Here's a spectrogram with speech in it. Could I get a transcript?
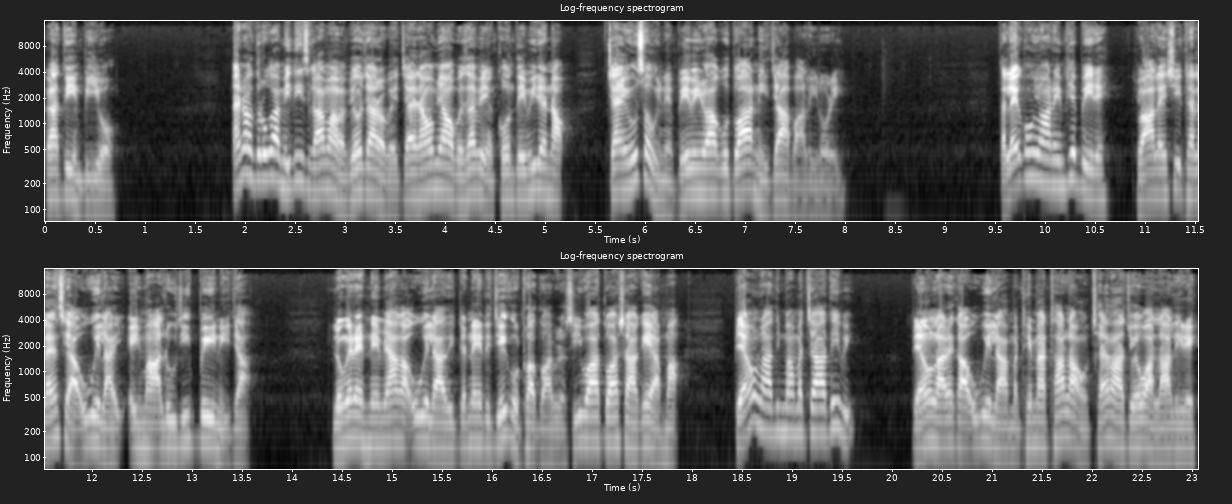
ကသိရင်ပြီးရောအဲ့တော့သူတို့ကမိသည့်စကားမှမပြောကြတော့ပဲကြိုင်တောင်းမြောက်ပါဇက်ပြင်အကုန်တင်ပြီးတဲ့နောက်ကြိုင်ရိုးစုံရင်ပေပင်ရွာကိုသွားနေကြပါလိမ့်တော့တယ်တလဲကုန်းရွာတွင်ဖြစ်ပေတယ်ရွာလည်းရှိထလန်းဆရာဦးဝေလာကြီးအိမ်မှာအလူကြီးပေးနေကြလွန်ခဲ့တဲ့နှစ်များကဦးဝေလာသည်တနေတကြီးကိုထွက်သွားပြီးတော့စီးပွားသွားရှာခဲ့ရမှပြန်လာသည်မှမကြသေးပြီပြန်လာတဲ့ကဦးဝေလာမထင်မှထားလောက်အောင်ချမ်းသာကြွယ်ဝလာလေတယ်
